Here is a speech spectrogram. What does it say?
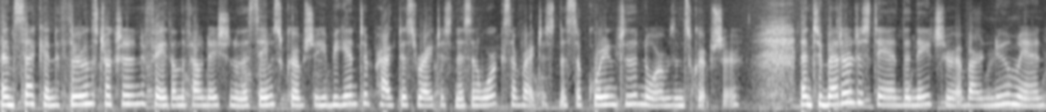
And second, through instruction and faith on the foundation of the same Scripture, he began to practice righteousness and works of righteousness according to the norms in Scripture. And to better understand the nature of our new man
